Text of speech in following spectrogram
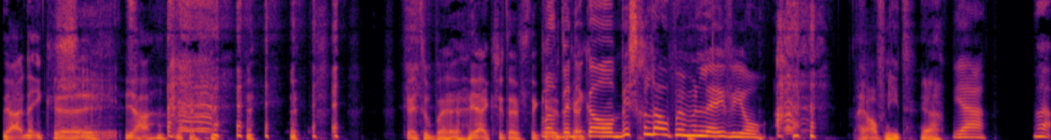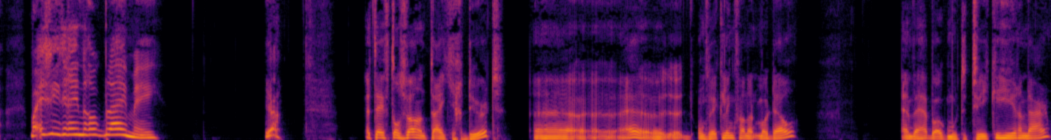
Ja, nee, ik... Uh, ja. ik weet hoe... Ja, ik zit even te Wat ben ik al misgelopen in mijn leven, joh. ja, of niet, ja. Ja. ja. Maar is iedereen er ook blij mee? Ja. Het heeft ons wel een tijdje geduurd. Uh, de ontwikkeling van het model. En we hebben ook moeten tweaken hier en daar.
